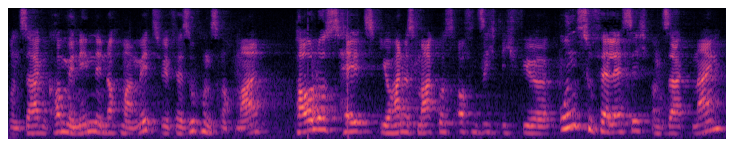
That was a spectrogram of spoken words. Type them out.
und sagen, komm, wir nehmen den nochmal mit, wir versuchen es nochmal. Paulus hält Johannes Markus offensichtlich für unzuverlässig und sagt, nein,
